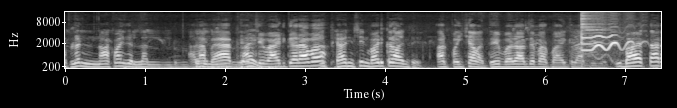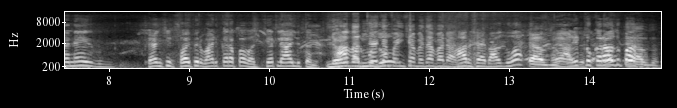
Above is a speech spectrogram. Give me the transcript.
આપણે નાખવાની છે અલા ભાઈ ફેન્સી વાઈટ કરાવા ફેન્સી વાઇટ કરવાની છે. આ પૈસા વધે બરાબર દે પર બાઈક લાવી ઈ બાઈક તારે નહીં ફેન્સી છ ફેર વાઈટ કરા પા વધશે એટલે આલી તને. પૈસા બધા બનાવ હાર સાહેબ આવજો આવજો. આ એટલું કરાવજો પાછું.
